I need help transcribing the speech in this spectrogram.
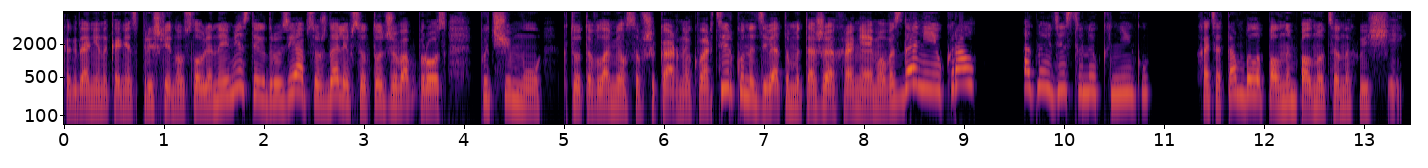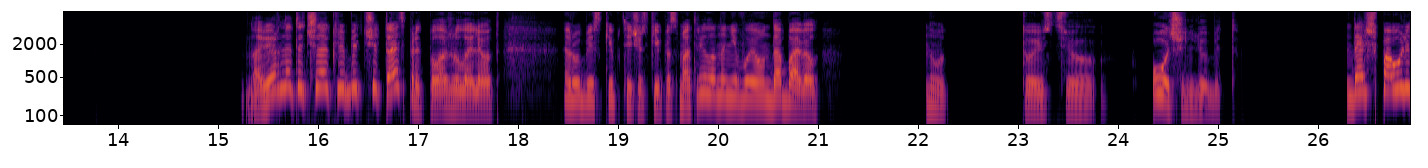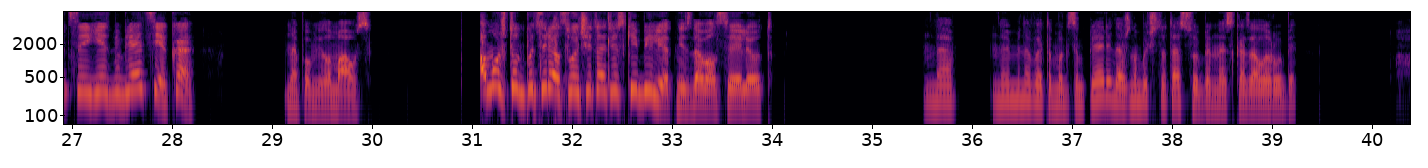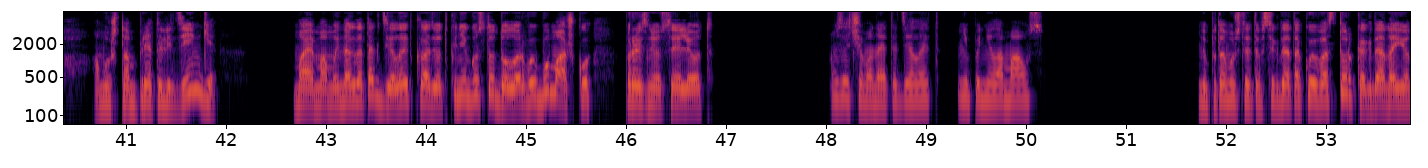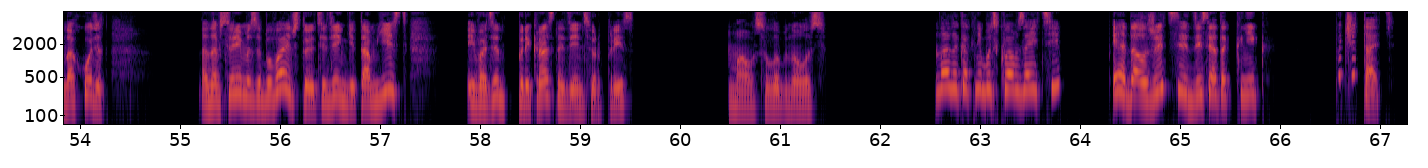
Когда они, наконец, пришли на условленное место, их друзья обсуждали все тот же вопрос, почему кто-то вломился в шикарную квартирку на девятом этаже охраняемого здания и украл одну единственную книгу, хотя там было полным-полно ценных вещей. «Наверное, этот человек любит читать», — предположил Эллиот. Руби скептически посмотрела на него, и он добавил, «Ну, то есть, э, очень любит». «Дальше по улице есть библиотека», — напомнила Маус. «А может, он потерял свой читательский билет?» — не сдавался Эллиот. «Да, но именно в этом экземпляре должно быть что-то особенное», — сказала Руби. «А может, там прятали деньги?» «Моя мама иногда так делает, кладет книгу долларовую бумажку», — произнес Эллиот. «Зачем она это делает?» — не поняла Маус. «Ну, потому что это всегда такой восторг, когда она ее находит. Она все время забывает, что эти деньги там есть, и в один прекрасный день сюрприз. Маус улыбнулась. «Надо как-нибудь к вам зайти и одолжить десяток книг. Почитать».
